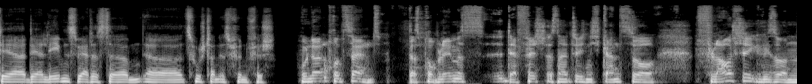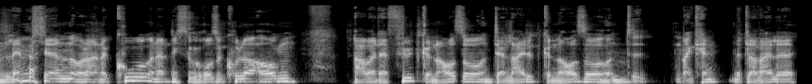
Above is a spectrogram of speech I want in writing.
der der lebenswerteste äh, Zustand ist für einen Fisch. 100 Prozent. Das Problem ist, der Fisch ist natürlich nicht ganz so flauschig wie so ein Lämpchen oder eine Kuh und hat nicht so große Kulleraugen. Aber der fühlt genauso und der leidet genauso mhm. und äh, man kennt mittlerweile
